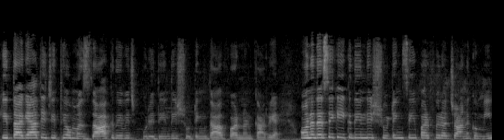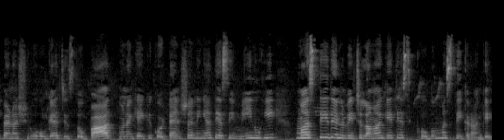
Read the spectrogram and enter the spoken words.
ਕੀਤਾ ਗਿਆ ਤੇ ਜਿੱਥੇ ਉਹ ਮਜ਼ਾਕ ਦੇ ਵਿੱਚ ਪੂਰੇ ਦਿਨ ਦੀ ਸ਼ੂਟਿੰਗ ਦਾ ਵਰਣਨ ਕਰ ਰਿਹਾ ਹੈ। ਉਹਨਾਂ ਦੱਸਿਆ ਕਿ ਇੱਕ ਦਿਨ ਦੀ ਸ਼ੂਟਿੰਗ ਸੀ, ਪਰ ਫਿਰ ਅਚਾਨਕ ਮੀਂਹ ਪੈਣਾ ਸ਼ੁਰੂ ਹੋ ਗਿਆ, ਜਿਸ ਤੋਂ ਬਾਅਦ ਉਹਨਾਂ ਕਿਹਾ ਕਿ ਕੋਈ ਟੈਨਸ਼ਨ ਨਹੀਂ ਹੈ ਤੇ ਅਸੀਂ ਮੀਂਹ ਨੂੰ ਹੀ ਮਸਤੀ ਦੇ ਵਿੱਚ ਲਵਾਂਗੇ ਤੇ ਅਸੀਂ ਖੂਬ ਮਸਤੀ ਕਰਾਂਗੇ।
